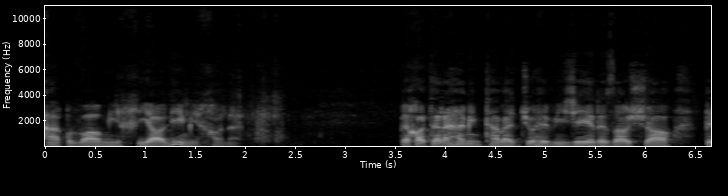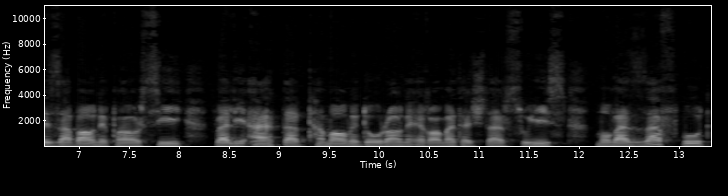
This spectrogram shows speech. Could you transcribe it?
اقوامی خیالی می‌خواند. به خاطر همین توجه ویژه رضاشاه به زبان پارسی ولیعهد در تمام دوران اقامتش در سوئیس موظف بود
